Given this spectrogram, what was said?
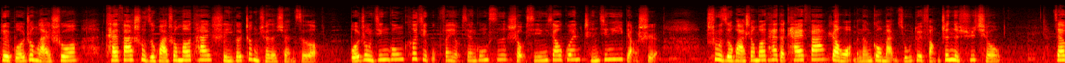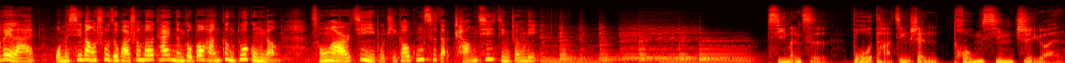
对博众来说，开发数字化双胞胎是一个正确的选择。博众精工科技股份有限公司首席营销官陈京一表示：“数字化双胞胎的开发让我们能够满足对仿真的需求。在未来，我们希望数字化双胞胎能够包含更多功能，从而进一步提高公司的长期竞争力。”西门子，博大精深，同心致远。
